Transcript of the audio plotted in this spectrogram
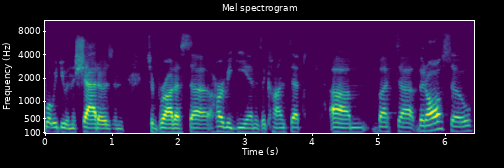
what we do in the shadows, and sort of brought us uh, Harvey Guillen as a concept. Um, but uh, but also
